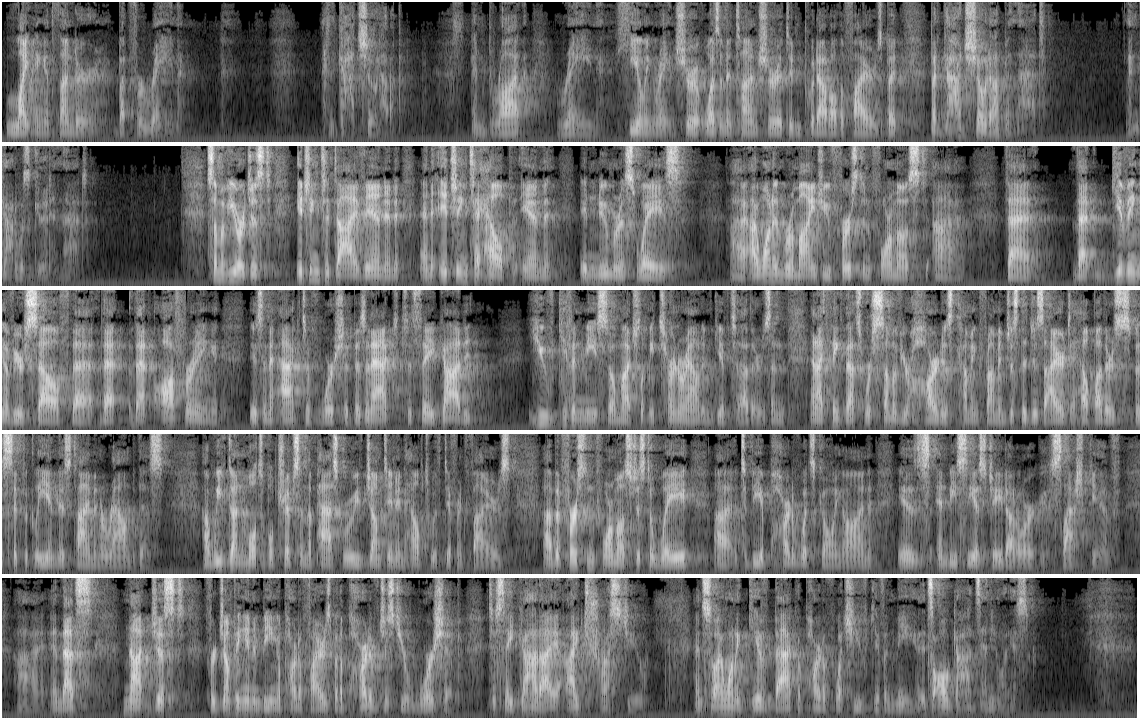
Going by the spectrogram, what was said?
lightning and thunder, but for rain. And God showed up and brought rain, healing rain. Sure, it wasn't a ton. Sure, it didn't put out all the fires, but, but God showed up in that. And God was good in that. Some of you are just itching to dive in and, and itching to help in, in numerous ways. Uh, I want to remind you, first and foremost, uh, that, that giving of yourself, that, that, that offering is an act of worship, is an act to say, God, You've given me so much. Let me turn around and give to others. And, and I think that's where some of your heart is coming from and just the desire to help others specifically in this time and around this. Uh, we've done multiple trips in the past where we've jumped in and helped with different fires. Uh, but first and foremost, just a way uh, to be a part of what's going on is nbcsj.org slash give. Uh, and that's not just for jumping in and being a part of fires, but a part of just your worship to say, God, I, I trust you. And so I want to give back a part of what you've given me. It's all God's, anyways.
